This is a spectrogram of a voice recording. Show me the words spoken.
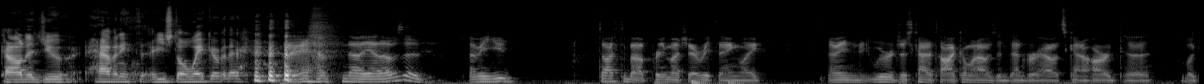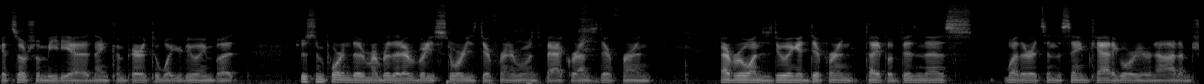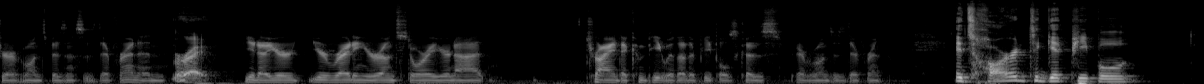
Kyle, did you have anything? Are you still awake over there? I am. No, yeah, that was a. I mean, you talked about pretty much everything. Like, I mean, we were just kind of talking when I was in Denver how it's kind of hard to look at social media and then compare it to what you're doing, but just important to remember that everybody's story is different, everyone's background is different, everyone's doing a different type of business, whether it's in the same category or not. I'm sure everyone's business is different, and right, you know, you're you're writing your own story. You're not trying to compete with other people's because everyone's is different. It's hard to get people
